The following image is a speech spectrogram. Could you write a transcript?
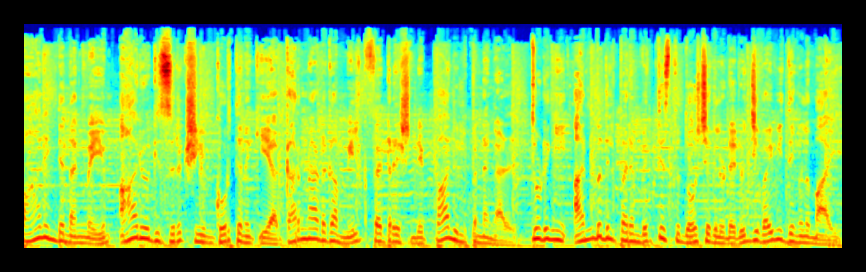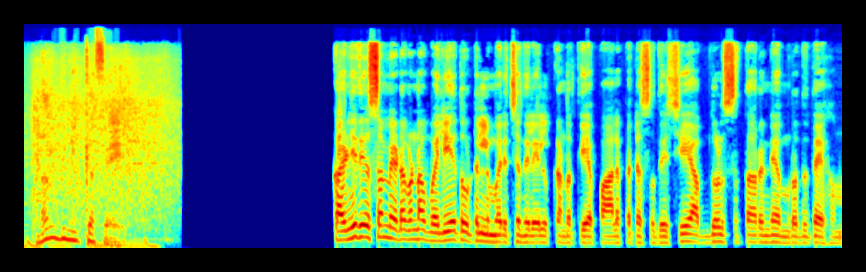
പാലിന്റെ നന്മയും ആരോഗ്യ സുരക്ഷയും കോർത്തിണക്കിയ കർണാടക മിൽക്ക് ഫെഡറേഷന്റെ പാലുൽപ്പന്നങ്ങൾ. തുടങ്ങി അൻപതിൽ പരം വ്യത്യസ്ത ദോശകളുടെ രുചി വൈവിധ്യങ്ങളുമായി നന്ദിനി കഫേ. കഴിഞ്ഞ ദിവസം ഇടവണ്ണ വലിയ തോട്ടിൽ മരിച്ച നിലയിൽ കണ്ടെത്തിയ പാലപ്പറ്റ സ്വദേശി അബ്ദുൾ സത്താറിന്റെ മൃതദേഹം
